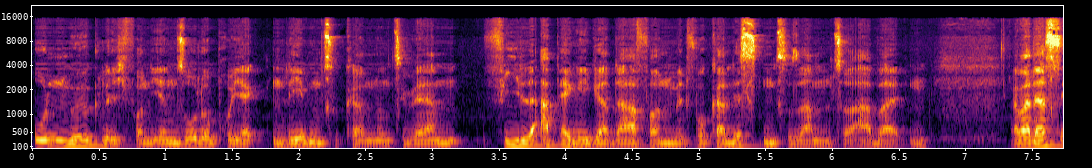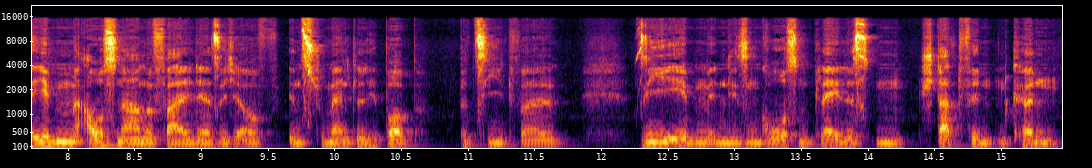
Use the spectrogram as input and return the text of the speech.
unmöglich, von ihren Soloprojekten leben zu können und sie wären viel abhängiger davon, mit Vokalisten zusammenzuarbeiten. Aber das ist eben ein Ausnahmefall, der sich auf Instrumental Hip-Hop bezieht, weil sie eben in diesen großen Playlisten stattfinden können.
